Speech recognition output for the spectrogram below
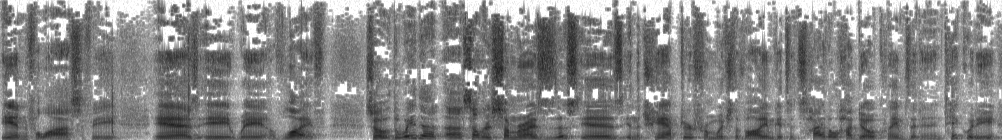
in philosophy as a way of life. So the way that uh, Sellars summarizes this is in the chapter from which the volume gets its title, Hadot claims that in antiquity,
